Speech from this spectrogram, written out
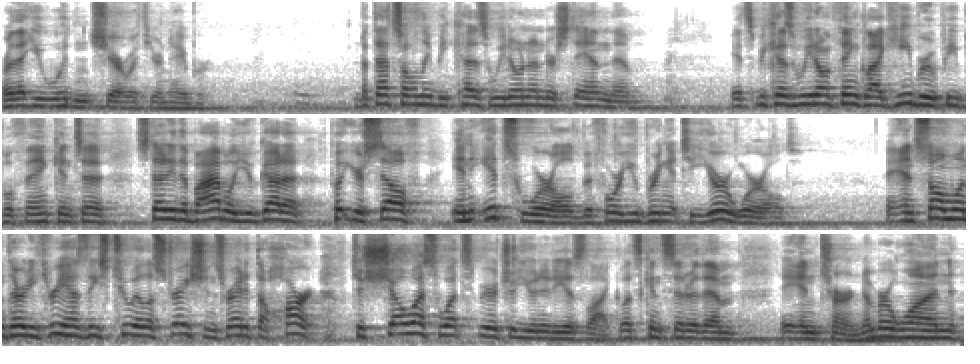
or that you wouldn't share with your neighbor. But that's only because we don't understand them. It's because we don't think like Hebrew people think. And to study the Bible, you've got to put yourself in its world before you bring it to your world. And Psalm 133 has these two illustrations right at the heart to show us what spiritual unity is like. Let's consider them in turn. Number one,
